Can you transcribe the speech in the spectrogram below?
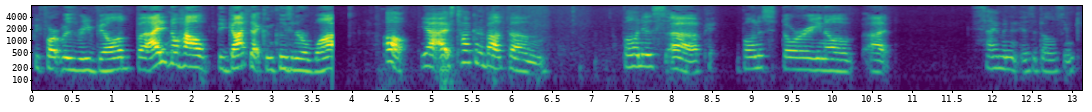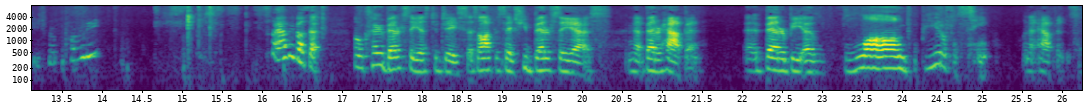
before it was revealed, but I didn't know how they got to that conclusion or why. Oh, yeah, I was talking about the um, bonus uh, bonus story, you know, uh, Simon and Isabel's engagement party. So happy about that. Oh, Clary better say yes to Jace. As I often say, she better say yes, and that better happen. And it better be a long, beautiful scene when that happens.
